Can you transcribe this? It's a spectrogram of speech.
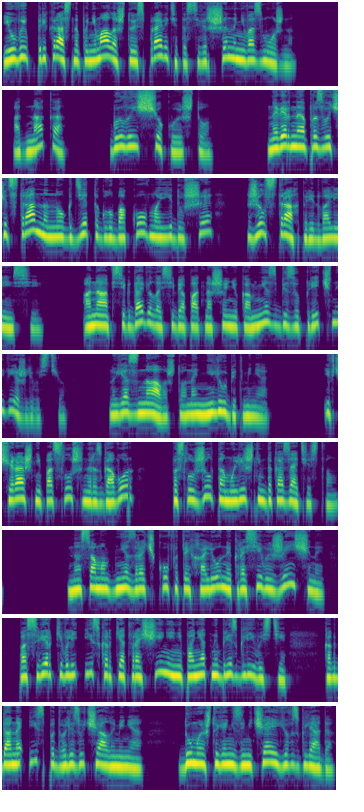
И, увы, прекрасно понимала, что исправить это совершенно невозможно. Однако было еще кое-что. Наверное, прозвучит странно, но где-то глубоко в моей душе — жил страх перед Валенсией. Она всегда вела себя по отношению ко мне с безупречной вежливостью. Но я знала, что она не любит меня. И вчерашний подслушанный разговор послужил тому лишним доказательством. На самом дне зрачков этой холеной красивой женщины посверкивали искорки отвращения и непонятной брезгливости, когда она исподволь изучала меня, думая, что я не замечаю ее взгляда.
